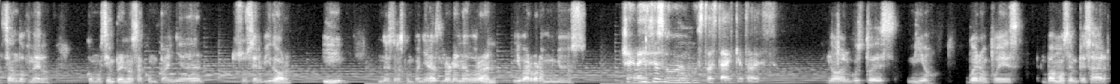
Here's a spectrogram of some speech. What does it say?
y Sound of Metal. Como siempre nos acompaña su servidor y nuestras compañeras Lorena Durán y Bárbara Muñoz. Muchas gracias, es un gusto estar aquí otra vez. No, el gusto es mío. Bueno, pues vamos a empezar.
